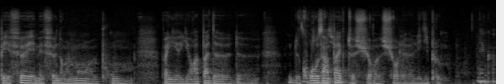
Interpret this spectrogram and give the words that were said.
PFE et MFE, normalement, euh, pourront. il n'y aura pas de, de, gros impacts sur, sur les diplômes. D'accord.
